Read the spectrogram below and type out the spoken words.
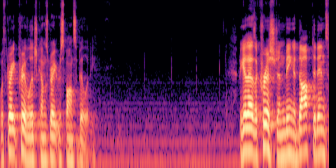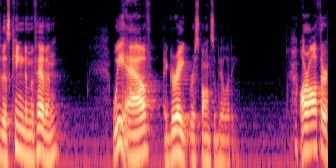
with great privilege comes great responsibility. Because as a Christian, being adopted into this kingdom of heaven, we have a great responsibility. Our author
